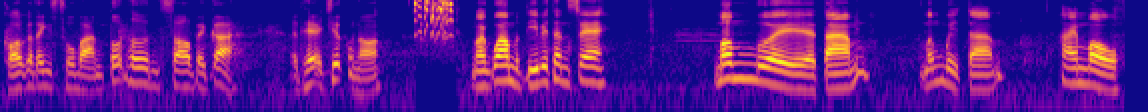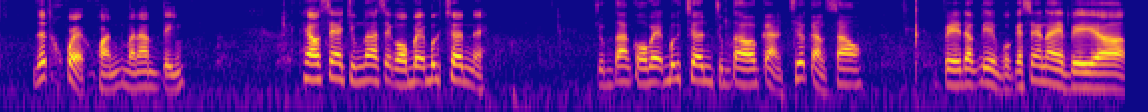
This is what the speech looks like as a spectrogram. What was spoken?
có cái doanh số bán tốt hơn so với cả thế hệ trước của nó. Nói qua một tí về thân xe. Mâm 18 mâm 18 hai màu rất khỏe khoắn và nam tính. Theo xe chúng ta sẽ có bệ bước chân này. Chúng ta có bệ bước chân chúng ta có cản trước cản sau về đặc điểm của cái xe này về ờ,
